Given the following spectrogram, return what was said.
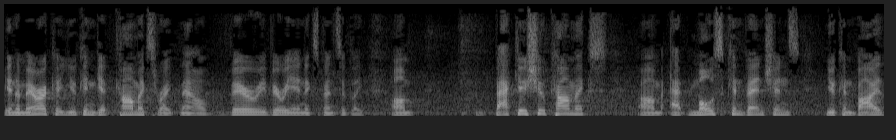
in America you can get comics right now very, very inexpensively. Um, back issue comics um, at most conventions you can buy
